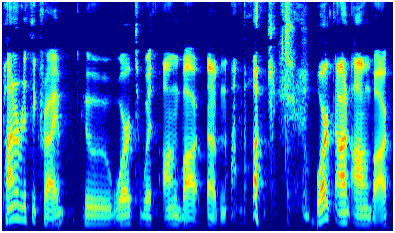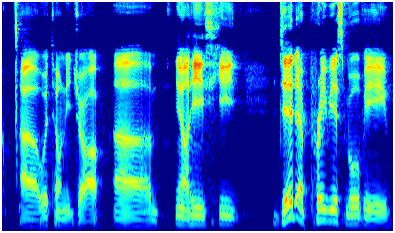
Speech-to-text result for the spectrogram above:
Panna Rittikrai who worked with Ong Bak uh, worked on Ong Bak uh with Tony Jaa um you know he he did a previous movie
